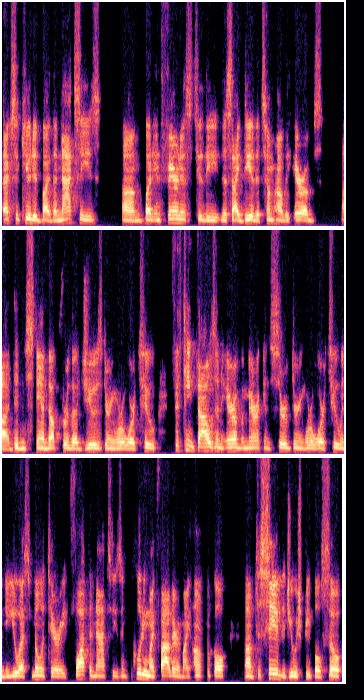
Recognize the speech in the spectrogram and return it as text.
executed by the Nazis. Um, but in fairness to the this idea that somehow the Arabs uh, didn't stand up for the Jews during World War II, 15,000 Arab Americans served during World War II in the U.S. military, fought the Nazis, including my father and my uncle, um, to save the Jewish people. So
